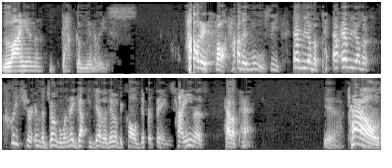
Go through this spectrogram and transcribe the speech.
lion documentaries. how they thought, how they moved. See, every other every other creature in the jungle, when they got together, they would be called different things. Hyenas had a pack. Yeah. Cows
